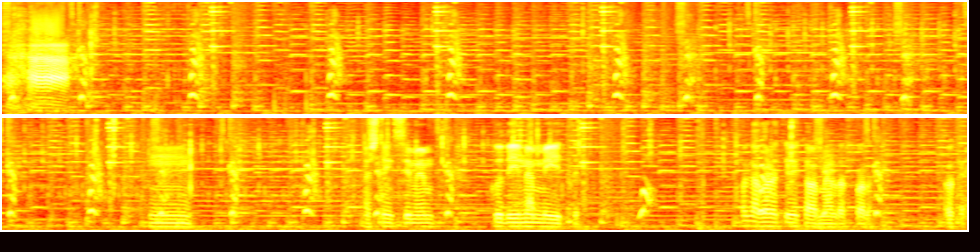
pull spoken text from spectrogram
Haha! Hum. Mas tem que ser mesmo com o dinamite. Olha, agora tirei aquela merda fora. Ok.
